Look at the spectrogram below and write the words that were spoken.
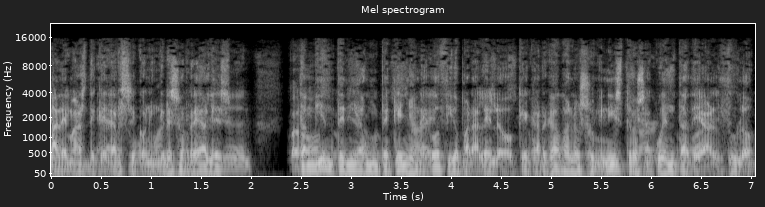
Además de quedarse con ingresos reales, también tenía un pequeño negocio paralelo que cargaba los suministros a cuenta de Alzulo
